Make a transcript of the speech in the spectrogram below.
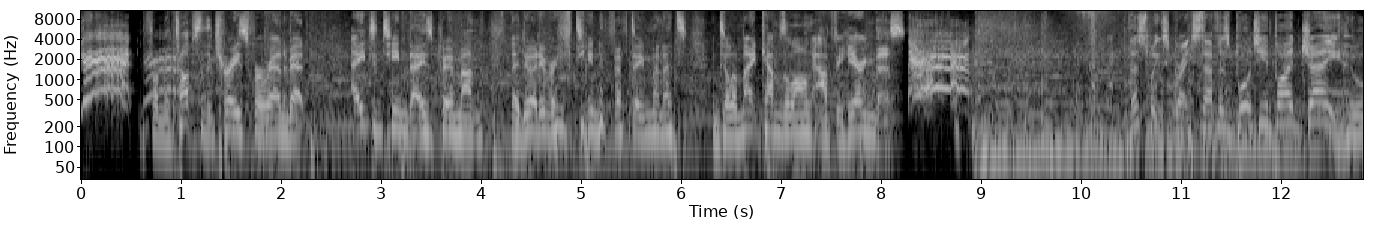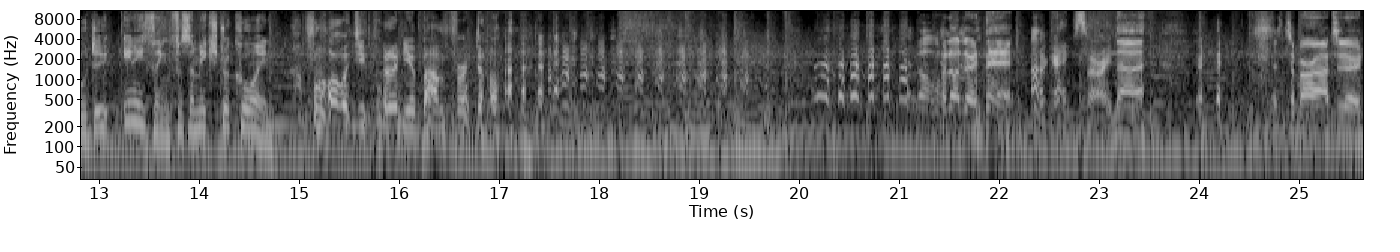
from the tops of the trees for around about eight to ten days per month. They do it every 10 to 15 minutes until a mate comes along after hearing this. This week's great stuff is brought to you by Jay, who will do anything for some extra coin. What would you put on your bum for a dollar? No, we're not doing that. Okay, sorry. No. it's tomorrow afternoon.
